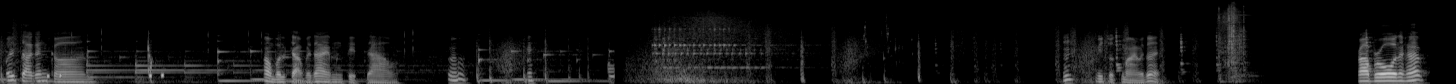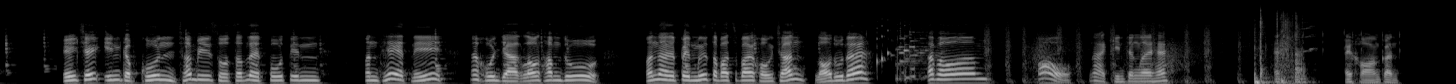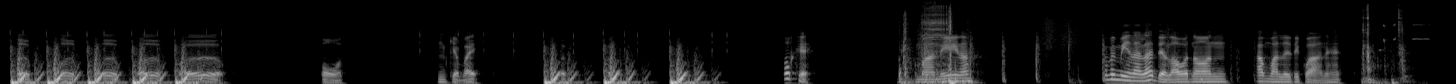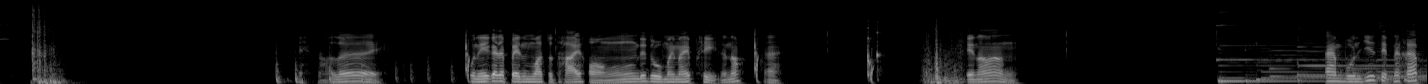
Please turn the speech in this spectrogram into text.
บริจาคกันก่อนอ้าวบริจาคไม่ได้มันติดดาวมีจดหมายไว้ด้วยราโบรนะครับ เองเช็คอินกับคุณ ฉันมีสูตรสำเร็จปูตินมันเทศนี้ ถ้าคุณอยากลองทำดู มันน่าจะเป็นมื้อสบายๆของฉันลอดูนะครับผม โอ้ น่ากินจังเลยแฮะไปของก่อนเอิบเอิบเอิบเอิบเอิบโปรดมันเก็บไว้ โอเค ประมาณนี้นะก็ไม่มีอะไรแล้ว เดี๋ยวเรานอนข้ามวันเลยดีกว่านะฮะนอนเลย พรุ่งนี้ก็จะเป็นวันสุดท้ายของฤดูไม้ไม้ผลินะเนาะใช่เอนอนแต้มบุญ 20 นะครับ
